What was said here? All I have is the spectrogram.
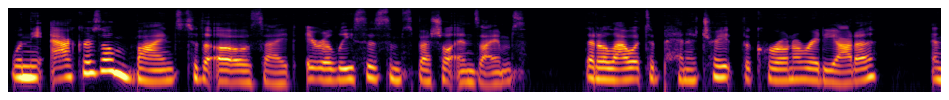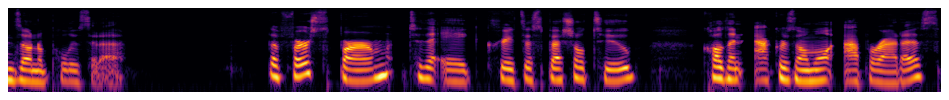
When the acrosome binds to the oocyte, it releases some special enzymes that allow it to penetrate the corona radiata and zona pellucida. The first sperm to the egg creates a special tube called an acrosomal apparatus,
